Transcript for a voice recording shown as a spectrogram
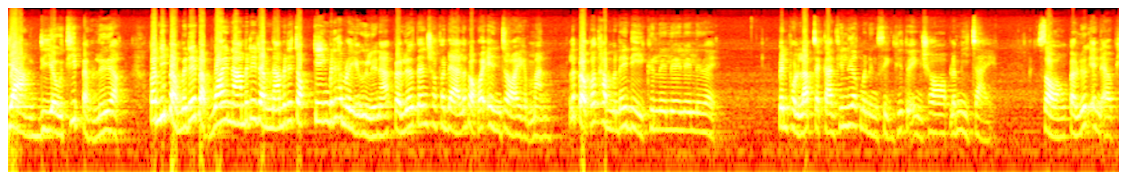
อย่างเดียวที่แปมเลือก ตอนนี้แปมไม่ได้แบบว่ายน้ำไม่ได้ดำน้ำไม่ได้จ็อกกิ้งไม่ได้ทำอะไรอย่างอื่นเลยนะแปมเลือกเต้นชอฟเฟอร์แดนแล้วแปมก็เอนจอยกับมัน แล้วแปมก็ทำมันได้ดีขึ้นเรื่อยๆเรื่อยๆเป็นผลลัพธ์จากการที่เลือกมาหนึ่งสิ่งที่ตัวเองชอบและมีใจ 2. แปลเลือก NLP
